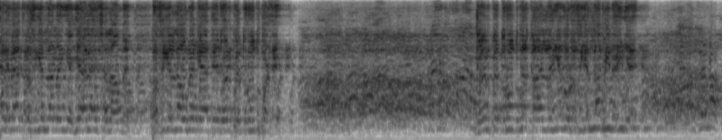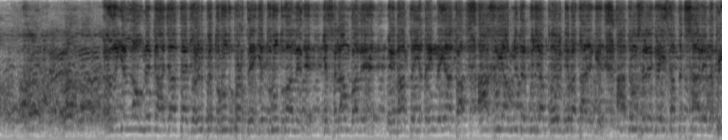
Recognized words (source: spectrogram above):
اہل بیت رضی اللہ نہیں ہے یہ علیہ السلام ہے رضی اللہ انہیں کہتے ہیں جو ان پہ درود پڑھے۔ جو ان پہ درود کا قائل نہیں ہے، وہ رضی اللہ بھی نہیں ہے۔ رضی اللہ انہیں کہا جاتا ہے جو ان پہ درود پڑھتے ہیں، یہ درود والے ہیں، یہ سلام والے ہیں۔ میری بات پہ یقین نہیں آتا۔ آخری آدمی تک مجھے آپ بول کے بتائیں گے، آدم سے لے کے عیسیٰ تک سارے نبی،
